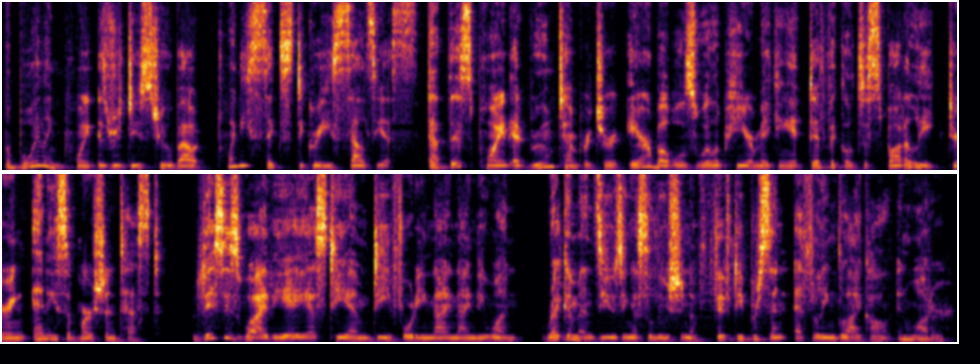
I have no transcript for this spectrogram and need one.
the boiling point is reduced to about 26 degrees Celsius. At this point, at room temperature, air bubbles will appear, making it difficult to spot a leak during any submersion test. This is why the ASTM D4991 recommends using a solution of 50% ethylene glycol in water.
